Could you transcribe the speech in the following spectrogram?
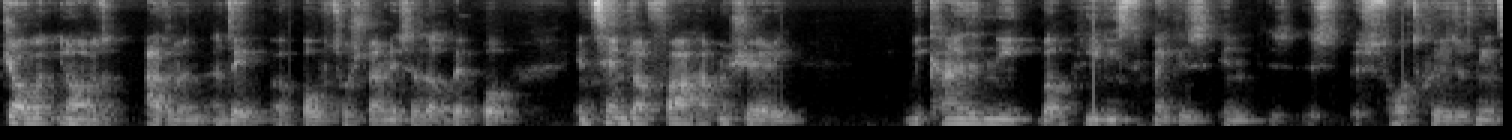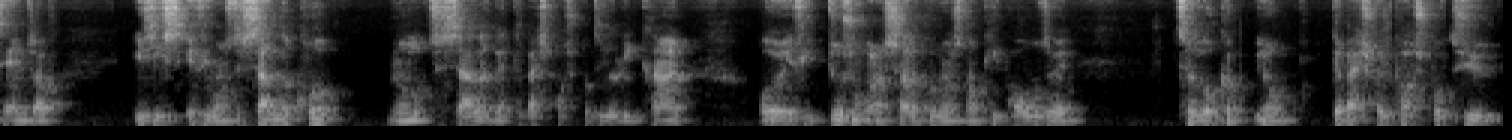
Joe, you know, Adam and Dave have both touched on this a little bit, but in terms of Farhad Moshiri, we kind of need, well, he needs to make his, in, his, his thoughts clear, doesn't he, in terms of is he, if he wants to sell the club, you know, look to sell it, get the best possible deal he can, or if he doesn't want to sell wants to keep hold of it, to look at you know the best way possible to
